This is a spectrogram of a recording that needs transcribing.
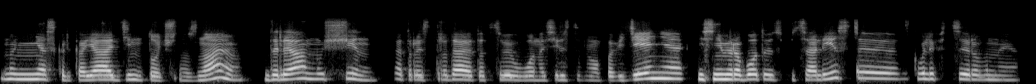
ну, несколько, я один точно знаю, для мужчин, которые страдают от своего насильственного поведения, и с ними работают специалисты квалифицированные.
